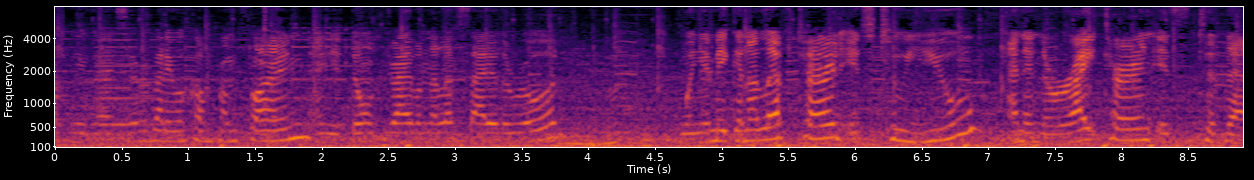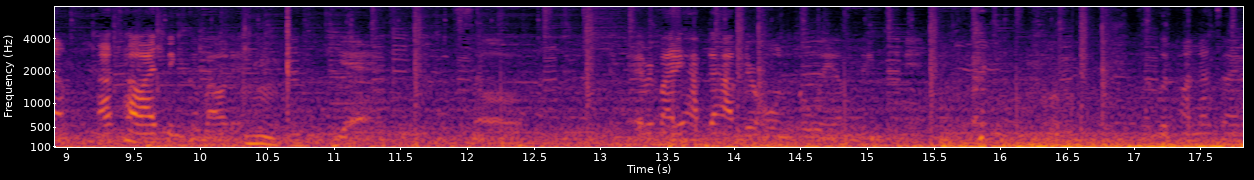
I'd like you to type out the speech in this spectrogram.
Okay, guys, so everybody will come from foreign and you don't drive on the left side of the road. When you're making a left turn, it's to you, and then the right turn is to them. That's how I think about it. Mhm. Yeah. So everybody have to have their own way of thinking it. A good on that side.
